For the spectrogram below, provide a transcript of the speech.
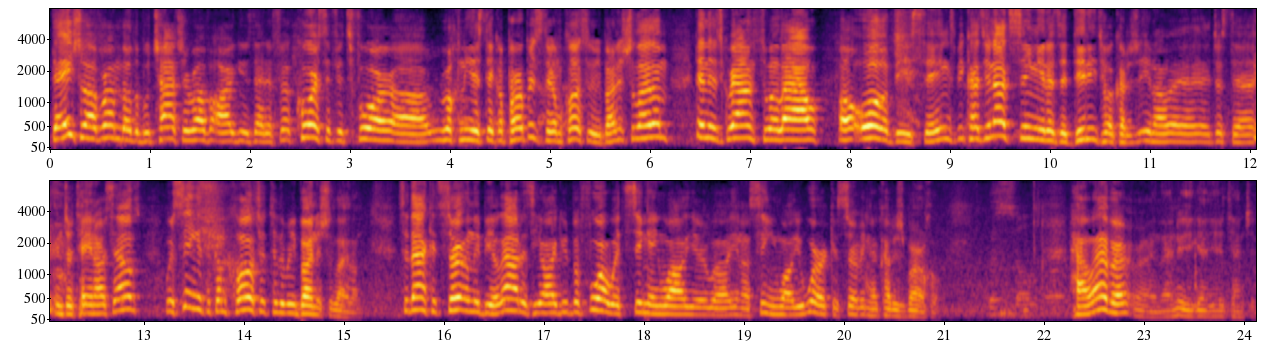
The Eish Avram, though, the Buchacha Rav argues that if, of course, if it's for uh, ruchniistic purpose to come closer to Ribono Shel Olam, then there's grounds to allow uh, all of these things because you're not singing it as a ditty to a Kaddish, you know, uh, just to entertain ourselves. We're singing it to come closer to the Ribono Shel Olam. So that could certainly be allowed, as he argued before, with singing while you're, uh, you know singing while you work is serving Hakadosh Baruch Hu. However, right, I knew you got your attention.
